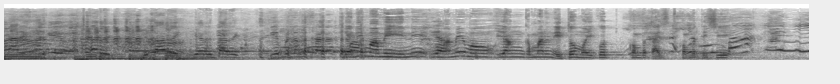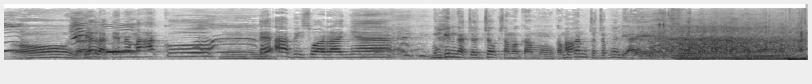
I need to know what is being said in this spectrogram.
Tarik lagi. yuk. Ditarik, biar ditarik. Iya bener ke sana. Jadi Mami ini, Mami mau yang kemarin itu mau ikut kompetisi, kompetisi. Oh, Dia ya. latihan sama aku. Eh, abis suaranya. Mungkin nggak cocok sama kamu. Kamu kan cocoknya di air.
